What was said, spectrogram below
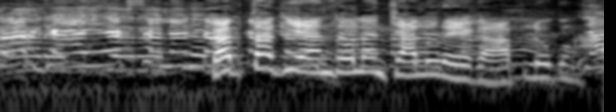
बढ़ गई कब तक ये आंदोलन चालू रहेगा आप लोगों का?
